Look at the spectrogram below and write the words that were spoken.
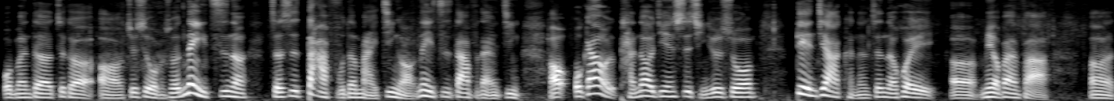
我们的这个哦，就是我们说内资呢，则是大幅的买进哦，内资大幅的买进。好，我刚刚有谈到一件事情，就是说电价可能真的会呃没有办法呃，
